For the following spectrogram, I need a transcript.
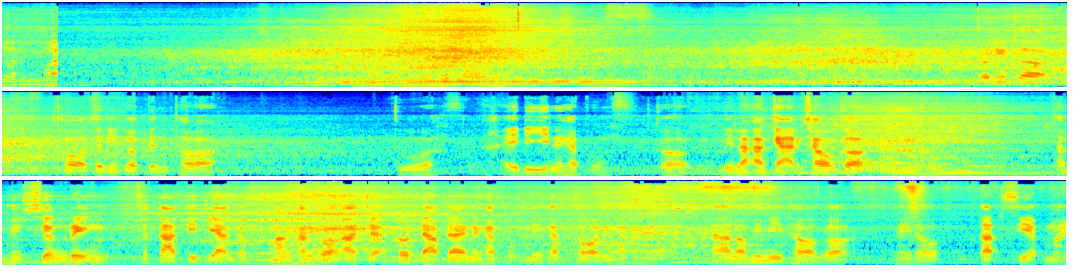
หนุนตัวนี้ก็ท่อตัวนี้ก็เป็นท่อตัว ไอดีนะครับผมก็เวลาอากาศเข้าก็ทำให้เครื่องเร่งสตาร์ทติดยากครับบางครั้งก็อาจจะลดดับได้นะครับ ผมนี่ครับท่อนี่ครับถ้าเราไม่มีท่อก็ให้เราตัดเสียบใหม่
